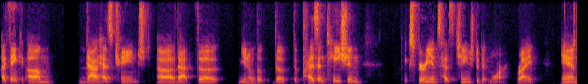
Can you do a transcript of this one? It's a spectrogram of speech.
I think um, that has changed. Uh, that the you know the the the presentation experience has changed a bit more, right? And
